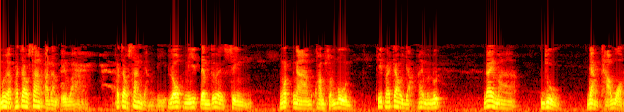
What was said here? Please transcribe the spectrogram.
เมื่อพระเจ้าสร้างอาดัมเอวา พระเจ้าสร้างอย่างดี โลกนี้เต็มด้วยสิ่งงดงามความสมบูรณ์ที่พระเจ้าอยากให้มนุษย์ได้มาอยู่ อย่างถาวร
